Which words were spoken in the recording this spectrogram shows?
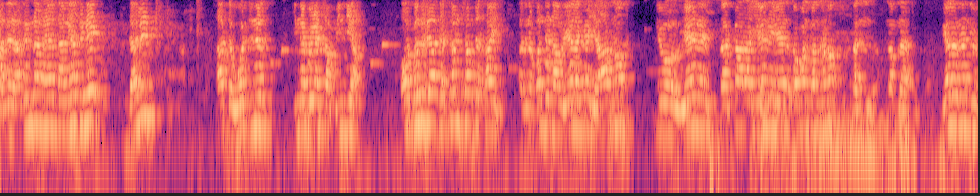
ಆದರೆ ಅದರಿಂದ ನಾನು ಹೇಳ್ತೀನಿ, Dalit are the original inhabitants of India ಅವ್ರು ಬಂದಿದೆ the sons of the soil ಅದನ್ನ ಬಂದು ನಾವು ಹೇಳಕ್ಕೆ ಯಾರನ್ನೂ ನೀವು ಏನು ಸರ್ಕಾರ ಏನು ಏನು ತಗೊಂಡ್ ಬಂದ್ರು ಅದನ್ನ ನಮ್ಮನ್ನ ಹೇಳೋದನ್ನ ನೀವು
